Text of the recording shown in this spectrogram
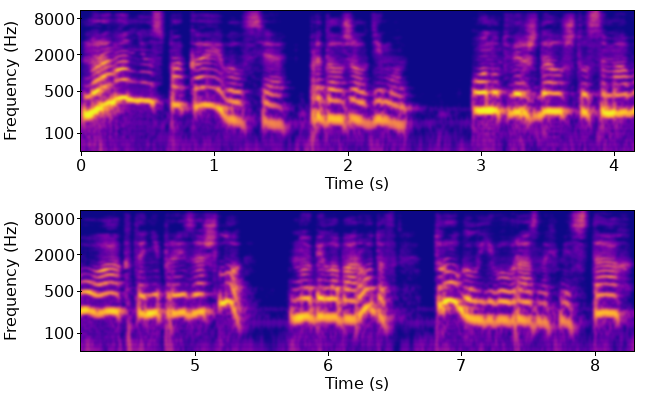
«Но Роман не успокаивался», — продолжал Димон. Он утверждал, что самого акта не произошло, но Белобородов трогал его в разных местах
